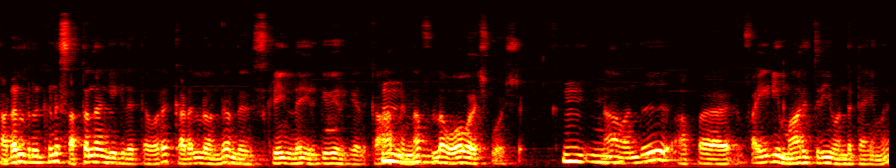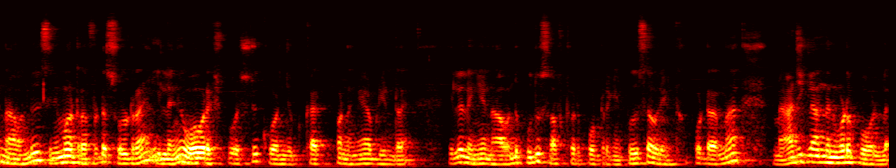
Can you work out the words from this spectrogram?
கடல் இருக்குன்னு சத்தம் தான் கேட்குதே தவிர கடலில் வந்து அந்த ஸ்க்ரீனில் இருக்கவே இருக்காது. காரணம் என்ன? ஃபுல்லாக ஓவர் எக்ஸ்போஸ்டு நான் வந்து அப்போ ஃபைவ் டி மாறி த்ரீ வந்த டைமு நான் வந்து சினிமாட்ராஃபர்கிட்ட சொல்கிறேன் இல்லைங்க ஓவர் எக்ஸ்போஸ்டு கொஞ்சம் கட் பண்ணுங்க அப்படின்றேன். இல்லை இல்லைங்க நான் வந்து புது சாஃப்ட்வேர் போட்டிருக்கேன். புதுசாக அவர் என்ன போட்டாருன்னா மேஜிக் லேந்தன் கூட போடல.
